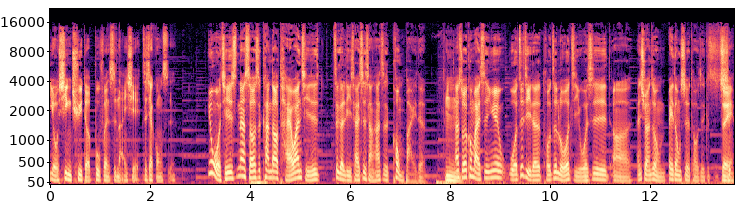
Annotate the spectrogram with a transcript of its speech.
有兴趣的部分是哪一些？这家公司？因为我其实那时候是看到台湾其实这个理财市场它是空白的，嗯，那所谓空白是因为我自己的投资逻辑，我是呃很喜欢这种被动式的投资，对，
